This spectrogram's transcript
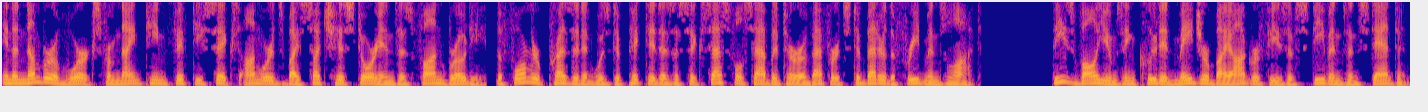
In a number of works from 1956 onwards by such historians as Fawn Brodie, the former president was depicted as a successful saboteur of efforts to better the freedmen's lot. These volumes included major biographies of Stevens and Stanton.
